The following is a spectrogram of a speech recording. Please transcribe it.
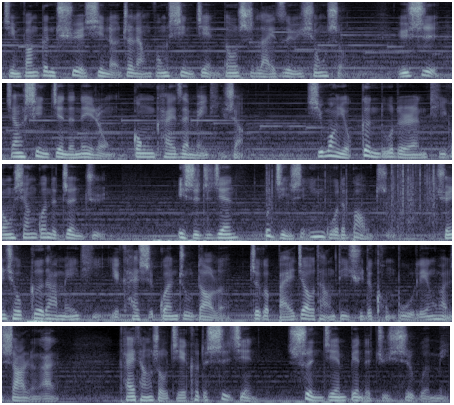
警方更确信了这两封信件都是来自于凶手，于是将信件的内容公开在媒体上，希望有更多的人提供相关的证据。一时之间，不仅是英国的报纸，全球各大媒体也开始关注到了这个白教堂地区的恐怖连环杀人案，开膛手杰克的事件瞬间变得举世闻名。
